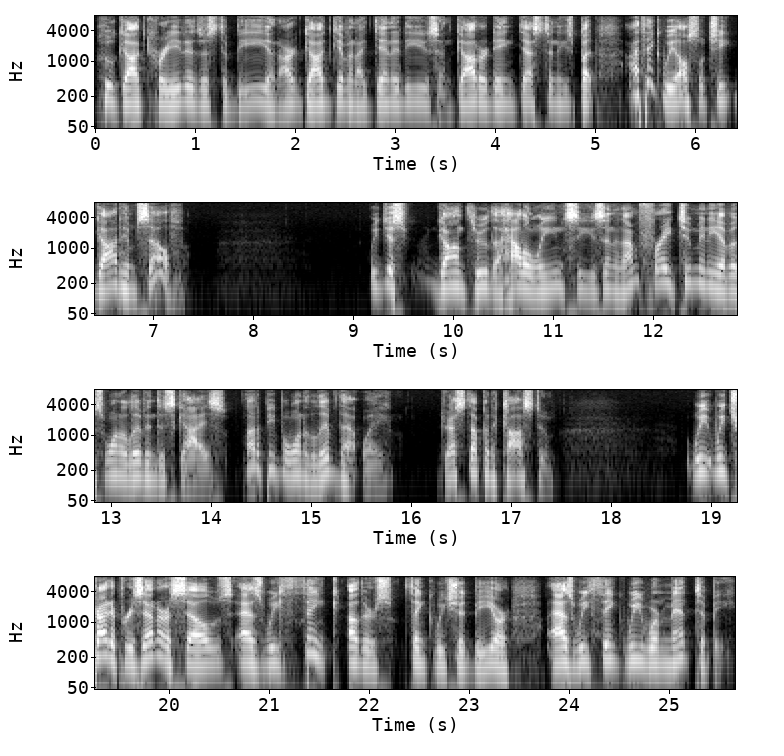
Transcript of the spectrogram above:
who God created us to be and our God-given identities and God-ordained destinies, but I think we also cheat God himself. We just gone through the Halloween season and I'm afraid too many of us want to live in disguise. A lot of people want to live that way dressed up in a costume. We, we try to present ourselves as we think others think we should be or as we think we were meant to be.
